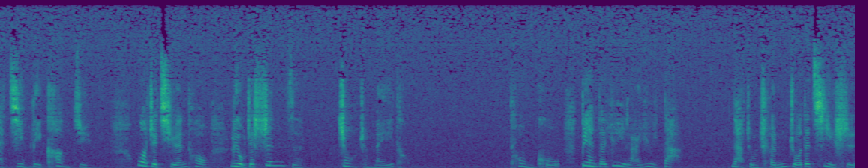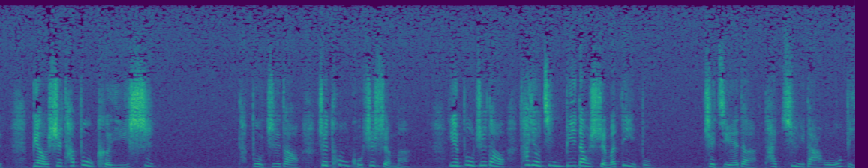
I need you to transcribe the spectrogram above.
他尽力抗拒，握着拳头，扭着身子，皱着眉头。痛苦变得愈来愈大。那种沉着的气势，表示他不可一世。他不知道这痛苦是什么，也不知道他要进逼到什么地步，只觉得它巨大无比，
